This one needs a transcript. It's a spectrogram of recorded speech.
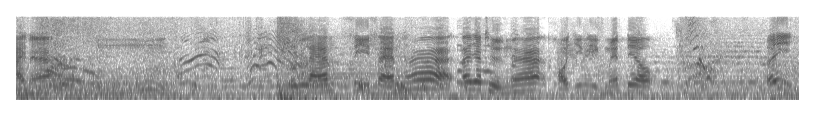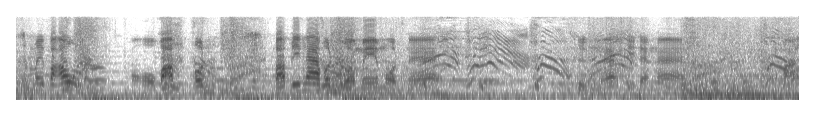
ายนะรุนแรง4 5 0 0 0น่าจะถึงนะฮะ ขอยิงอีกเม็ดเดียว เฮ้ยทำไมเบา โอ้โห บัฟบน บัฟที่หน้าบนหัวเมย์หมดนะ ถึงนะ4 5 0 0 0มั้ง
